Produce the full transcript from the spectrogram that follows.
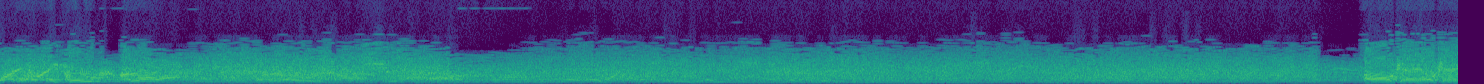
One twenty-two on the left. Oh, okay, okay.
